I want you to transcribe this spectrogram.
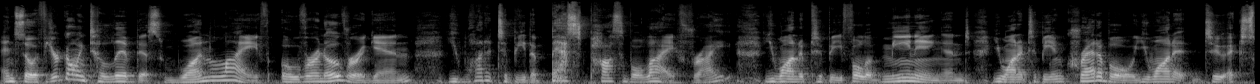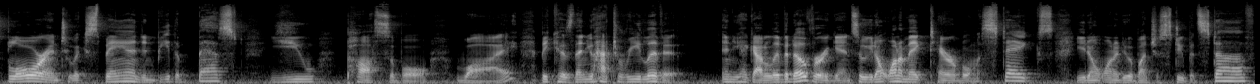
And so, if you're going to live this one life over and over again, you want it to be the best possible life, right? You want it to be full of meaning and you want it to be incredible. You want it to explore and to expand and be the best you possible. Why? Because then you have to relive it and you got to live it over again. So you don't want to make terrible mistakes. You don't want to do a bunch of stupid stuff.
